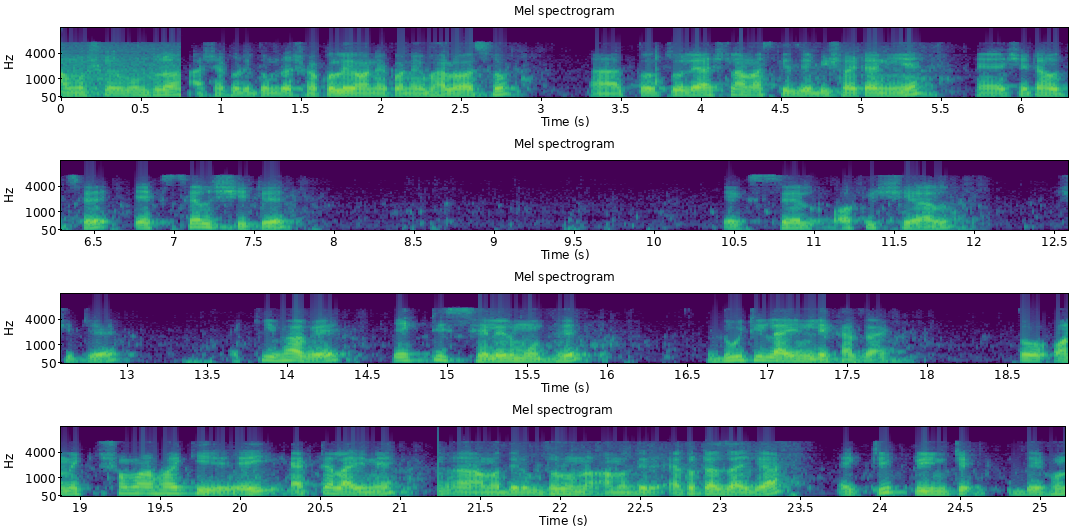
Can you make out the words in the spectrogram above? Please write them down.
নমস্কার বন্ধুরা, আশা করি তোমরা সকলে অনেক অনেক ভালো আছো। তো চলে আসলাম আজকে যে বিষয়টা নিয়ে সেটা হচ্ছে এক্সেল শিটে এক্সেল অফিসিয়াল শিটে কীভাবে একটি সেলের মধ্যে দুইটি লাইন লেখা যায়। তো অনেক সময় হয় কি, এই একটা লাইনে আমাদের, ধরুন আমাদের এতটা জায়গা একটি প্রিন্ট দেখুন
